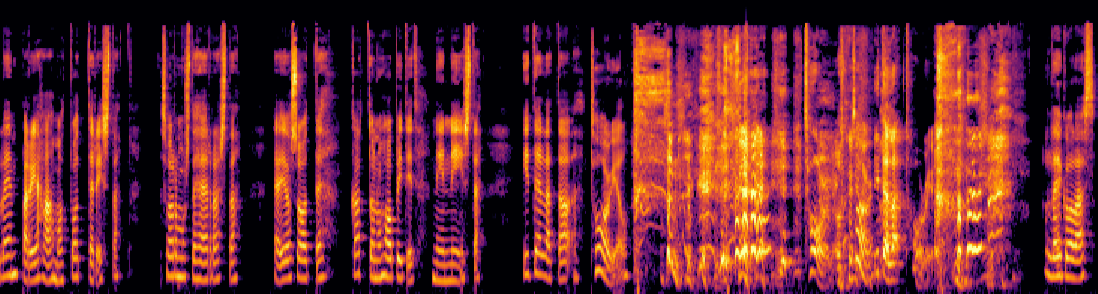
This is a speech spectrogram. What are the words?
lempparihahmot Potterista, Sormusten herrasta, ja jos olette kattonut Hobbitit, niin niistä. Itellä ta- Toriel. Toriel. Tor. Itellä Toriel. Legolas,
